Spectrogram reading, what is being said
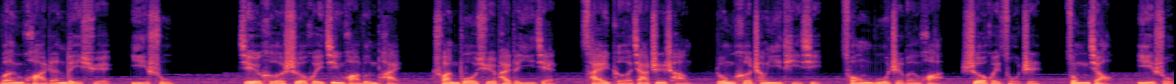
《文化人类学》一书，结合社会进化论派、传播学派的意见，采各家之长，融合成一体系，从物质文化、社会组织、宗教、艺术。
